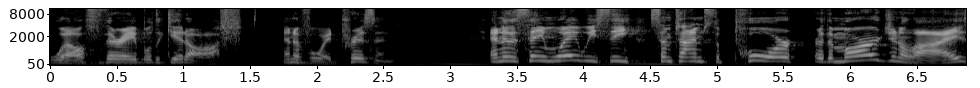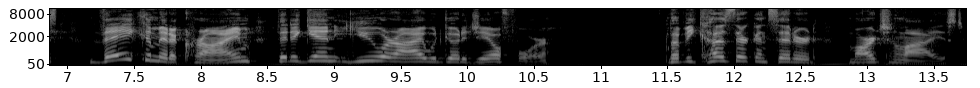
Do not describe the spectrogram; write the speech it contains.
wealth, they're able to get off and avoid prison. And in the same way, we see sometimes the poor or the marginalized, they commit a crime that, again, you or I would go to jail for. But because they're considered marginalized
